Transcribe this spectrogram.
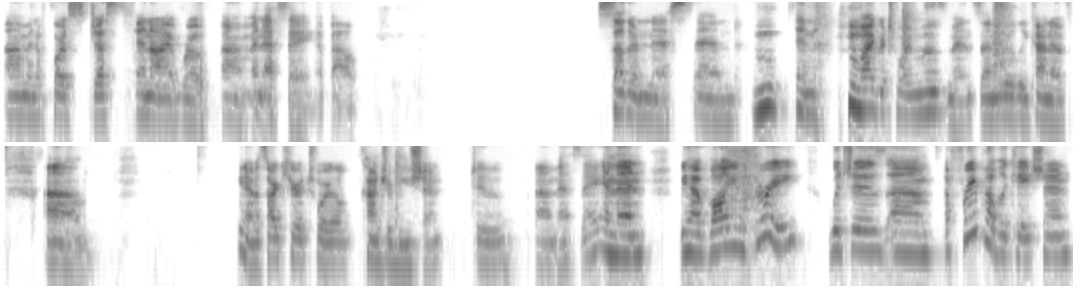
um, and of course, Jess and I wrote um, an essay about southernness and and migratory movements, and really kind of, um, you know, it's our curatorial contribution to um, essay. And then we have volume three, which is um, a free publication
